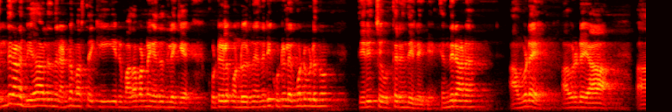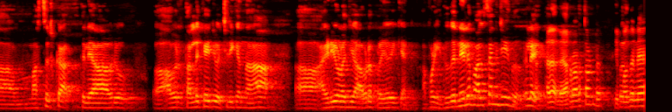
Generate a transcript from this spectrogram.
എന്തിനാണ് ബീഹാറിൽ നിന്ന് രണ്ട് മാസത്തേക്ക് ഈ ഒരു മതപഠന കേന്ദ്രത്തിലേക്ക് കുട്ടികളെ കൊണ്ടുവരുന്നത്? എന്നിട്ട് ഈ കുട്ടികൾ എങ്ങോട്ട് വിടുന്നു? തിരിച്ച് ഉത്തരേന്ത്യയിലേക്ക്. എന്തിനാണ് അവിടെ അവരുടെ ആ മസ്തിഷ്കത്തിലെ ആ ഒരു അവർ തള്ളിക്കയറ്റി വച്ചിരിക്കുന്ന ആ, ഐഡിയോളജി അവിടെ പ്രയോഗിക്കാൻ. അപ്പോൾ ഇത് തന്നെയല്ലേ പാകിസ്ഥാൻ ചെയ്യുന്നത് അല്ലേ? അല്ല വേറൊരിടത്തുണ്ട് ഇപ്പോൾ തന്നെ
